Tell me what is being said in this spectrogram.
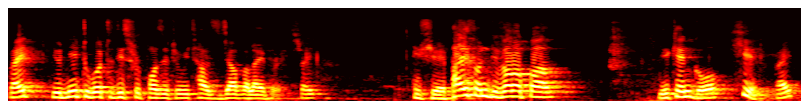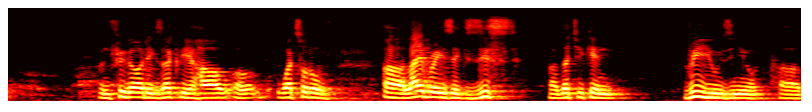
right? You'd need to go to this repository which has Java libraries, right? If you're a Python developer, you can go here, right? And figure out exactly how, uh, what sort of uh, libraries exist uh, that you can reuse in your uh,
